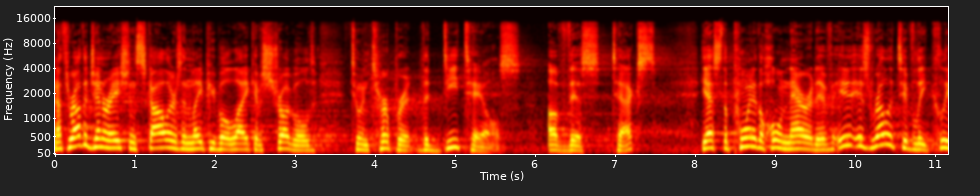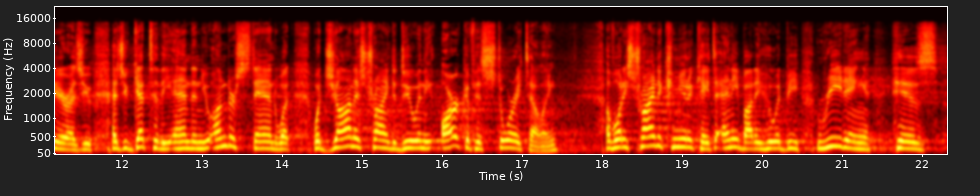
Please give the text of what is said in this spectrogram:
Now, throughout the generations, scholars and lay people alike have struggled to interpret the details of this text. Yes, the point of the whole narrative is relatively clear as you, as you get to the end and you understand what, what John is trying to do in the arc of his storytelling, of what he's trying to communicate to anybody who would be reading his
